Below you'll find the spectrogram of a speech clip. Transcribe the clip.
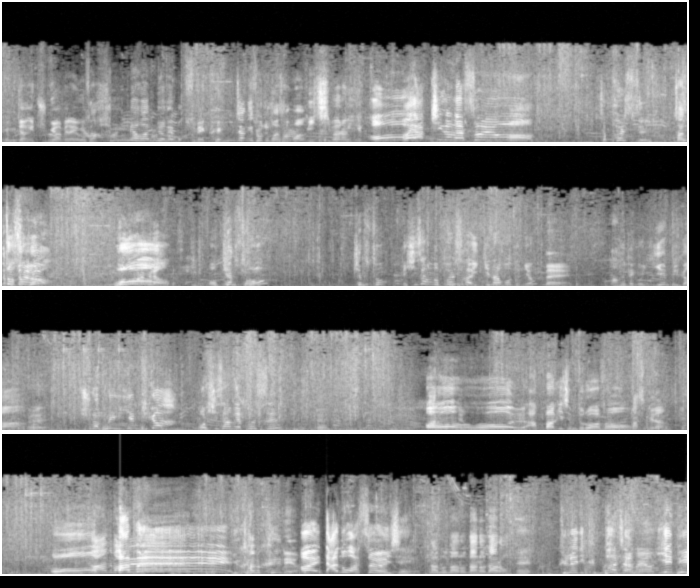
굉장히 중요합니다. 여기서 한 명 한 명의 목숨이 굉장히 소중한 상황. 위치 변형 이게 어, 야키가 갔어요. 아, 자, 펄스. 자, 붙었어요. 와! 어, 캡스터? 캡스터? 근데 희상도 펄스가 있긴 하거든요. 네. 아, 근데 이거 EMP가 네. 슈가 프리 EMP가 어, 희상의 펄스? 네. 어, 어, 어, 압박이 지금 들어와서. 맞습니다. 어, 아, 근데 마블! 이거 가면 큰일이에요. 아, 나노 왔어요, 이제. 나노 나노 나노 나노. 네. 글래디 급하지 않아요. EMP! 어,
